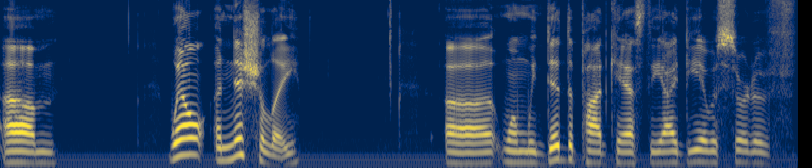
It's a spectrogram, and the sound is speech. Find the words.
Um, well, initially, uh, when we did the podcast, the idea was sort of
